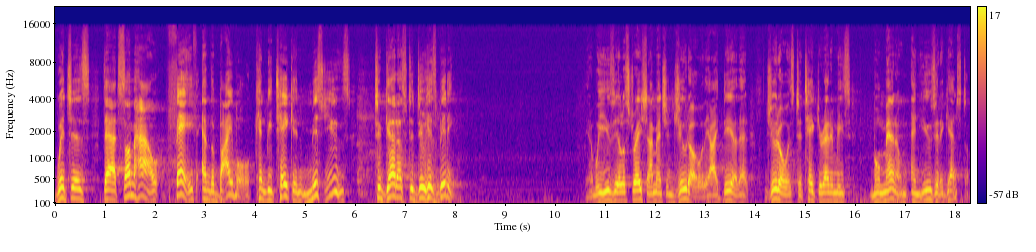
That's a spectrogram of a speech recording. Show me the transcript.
which is that somehow faith and the Bible can be taken, misused to get us to do his bidding. You know, we use the illustration, I mentioned judo, the idea that judo is to take your enemy's momentum and use it against them.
